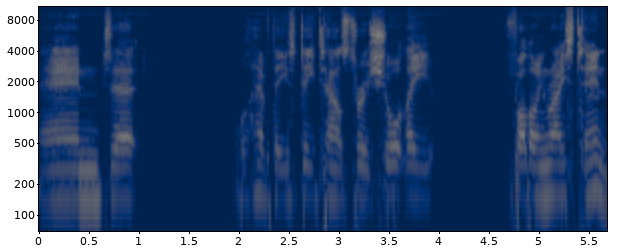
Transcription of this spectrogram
And uh, we'll have these details through shortly following race 10.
